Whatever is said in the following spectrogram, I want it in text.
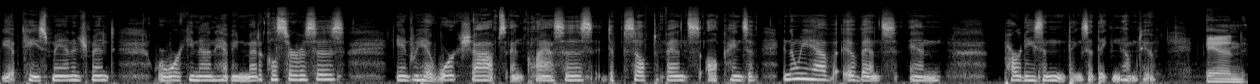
we have case management, we're working on having medical services, and we have workshops and classes, self defense, all kinds of, and then we have events and parties and things that they can come to. And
